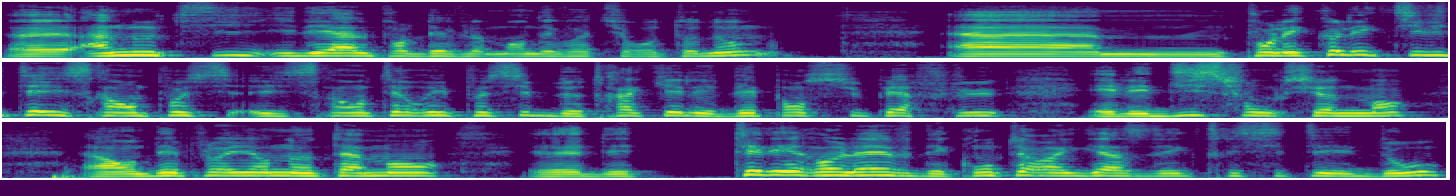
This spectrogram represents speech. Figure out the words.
un outil idéal pour le développement des voitures autonomes, euh, pour les collectivités, il sera, en il sera, en théorie possible de traquer les dépenses superflues et les dysfonctionnements euh, en déployant notamment euh, des télérelèves des compteurs à gaz, d'électricité et d'eau.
